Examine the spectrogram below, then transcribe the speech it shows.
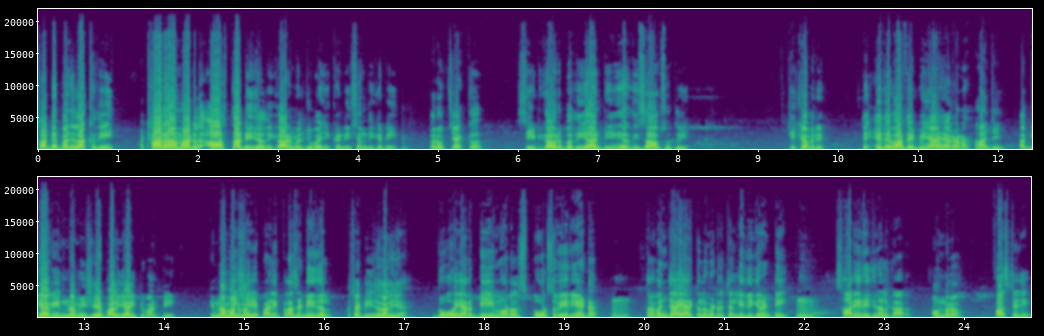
5.5 ਲੱਖ ਦੀ 18 ਮਾਡਲ ਆਸਤਾ ਡੀਜ਼ਲ ਦੀ ਕਾਰ ਮਿਲ ਜੂਗਾ ਜੀ ਕੰਡੀਸ਼ਨ ਦੀ ਗੱਡੀ ਕਰੋ ਚੈੱਕ ਸੀਟ ਕਵਰ ਵਧੀਆ ਇੰਟੀਰੀਅਰ ਦੀ ਸਾਫ਼ ਸੁਥਰੀ। ਠੀਕ ਹੈ ਵੀਰੇ। ਤੇ ਇਹਦੇ ਵਾਸਤੇ ਵੀ 50000 ਹਨਾ? ਹਾਂਜੀ। ਅੱਗੇ ਆ ਗਈ ਨਵੀਂ ਸ਼ੇਪ ਵਾਲੀ i20 ਕਿੰਨਾ ਮਾਡਲ ਹੈ ਸ਼ੇਪ ਵਾਲੀ ਪਲੱਸ ਡੀਜ਼ਲ ਅੱਛਾ ਡੀਜ਼ਲ ਵਾਲੀ ਹੈ। 2020 ਮਾਡਲ ਸਪੋਰਟਸ ਵੇਰੀਐਂਟ ਹੂੰ। 53000 ਕਿਲੋਮੀਟਰ ਚੱਲੀ ਦੀ ਗਾਰੰਟੀ। ਹੂੰ। ਸਾਰੀ ਰੀਜਨਲ ਕਾਰ। ਓਨਰ ਫਸਟ ਜੀ।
